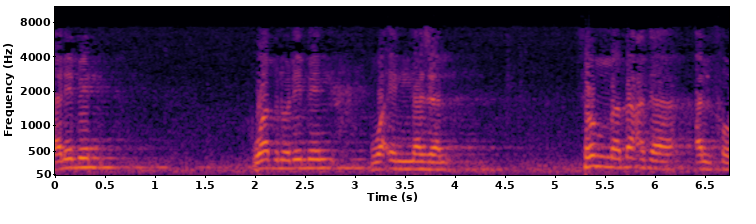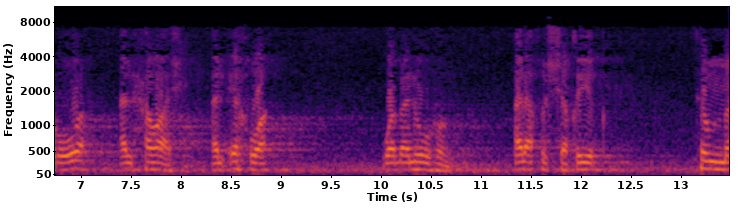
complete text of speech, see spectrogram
الابن وابن الابن وإن نزل. ثم بعد الفروع الحواشي الإخوة وبنوهم الأخ الشقيق. ثم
